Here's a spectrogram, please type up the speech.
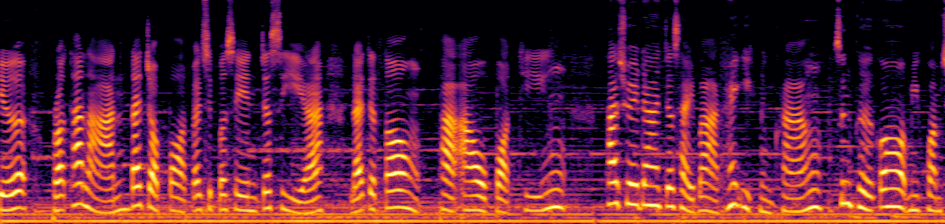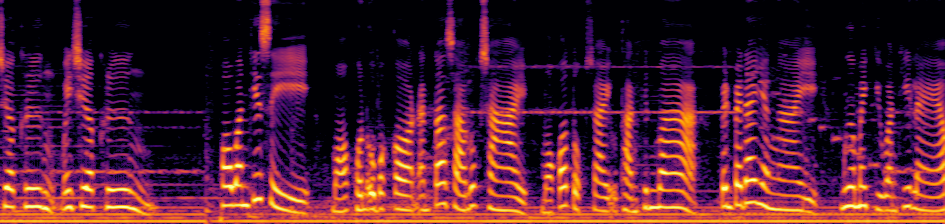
เยอะๆ เพราะถ้าหลานได้เจอบปอดไป 10%จะเสีย และจะต้องผ่าเอาปอดทิ้งถ้าช่วยได้จะใส่บาตรให้อีกหนึ่งครั้ง ซึ่งเธอก็มีความเชื่อครึ่งไม่เชื่อครึ่ง พอวันที่ 4 หมอขนอุปกรณ์อันตราซาวลูกชาย หมอก็ตกใจอุทานขึ้นว่า เป็นไปได้ยังไง เมื่อไม่กี่วันที่แล้ว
